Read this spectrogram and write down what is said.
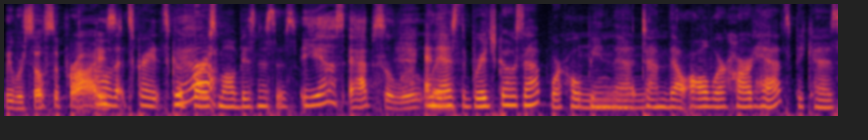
We were so surprised. Oh, that's great. It's good for our small businesses. Yes, absolutely. And as the bridge goes up, we're hoping that Mm-hmm. um, they'll all wear hard hats because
